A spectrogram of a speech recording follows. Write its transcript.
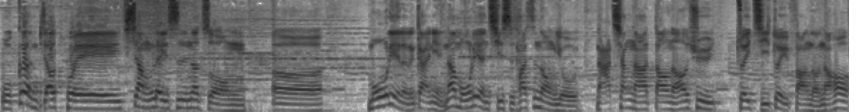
我个人比较推像类似那种。呃，魔猎人的概念，那魔猎人其实他是那种有拿枪拿刀，然后去追击对方的，然后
